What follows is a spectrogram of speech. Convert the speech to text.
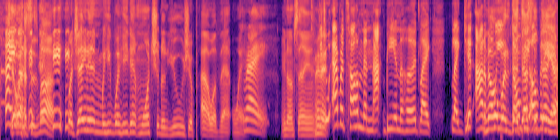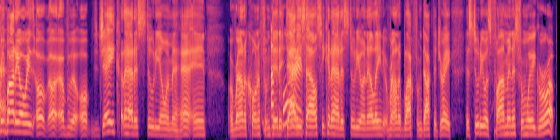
your ass is mine." But Jay didn't. He he didn't want you to use your power that way. right. You know what I'm saying? And Did it- you ever tell him to not be in the hood? Like, like get out of no, Queens. but don't that's be over the thing. there. Everybody always. Oh, oh, oh, oh, Jay could have had a studio in Manhattan. Around the corner from Diddy. Daddy's house, he could have had a studio in L.A. around the block from Dr. Dre. His studio was five minutes from where he grew up.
